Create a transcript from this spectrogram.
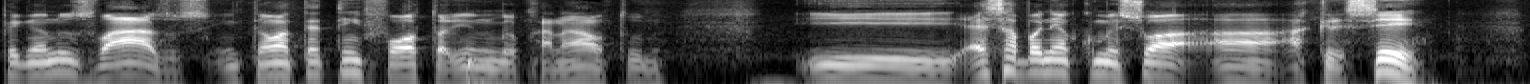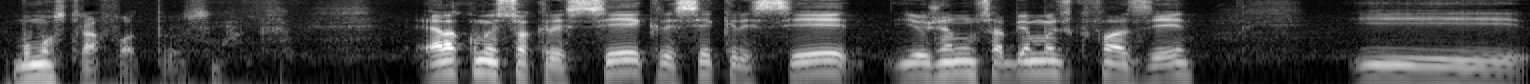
pegando os vasos. Então até tem foto ali no meu canal, tudo. E essa bolinha começou a, a, a crescer. Vou mostrar a foto pra você. Ela começou a crescer, crescer, crescer, e eu já não sabia mais o que fazer. E.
